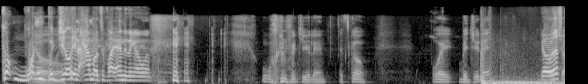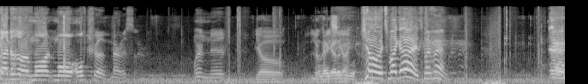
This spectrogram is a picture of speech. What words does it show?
Got one Yo. bajillion ammo to buy anything I want. One bajillion. Let's go. Wait, bajillion? Yo, this guy Vagina. does a more more ultra medicine. What a nerd. Yo, look And at this guy. Yo, it's my guy. It's my man. Ugh.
